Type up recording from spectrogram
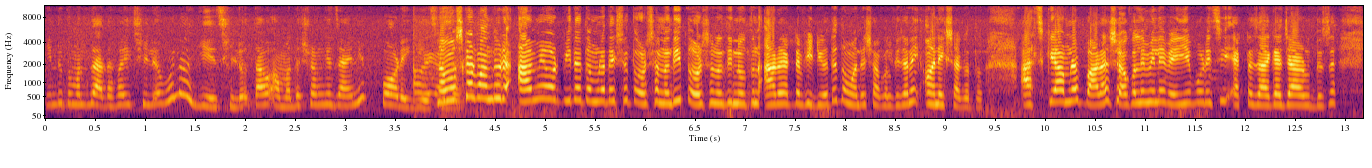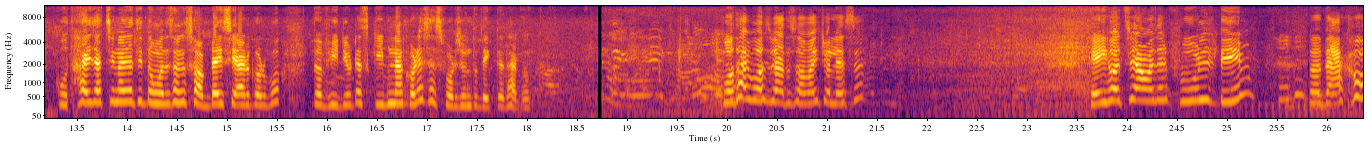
কিন্তু তোমাদের দাদাভাই ছিল বলে গিয়েছিল, তাও আমাদের সঙ্গে যায়নি, পরে গিয়েছিল। নমস্কার বন্ধুরা, আমি অর্পিতা, তোমরা দেখছ তোরসা নদী তোরসা নদী নতুন আরও একটা ভিডিওতে তোমাদের সকলকে জানাই অনেক স্বাগত। আজকে আমরা পাড়া সকলে মিলে বেরিয়ে পড়েছি একটা জায়গায় যাওয়ার উদ্দেশ্যে। কোথায় যাচ্ছি না যাচ্ছি তোমাদের সঙ্গে সবটাই শেয়ার করব, তো ভিডিওটা স্কিপ না করে শেষ পর্যন্ত দেখতে থাকো। কোথায় বসবে এত সবাই চলে এসে? এই হচ্ছে আমাদের ফুল টিম তো দেখো,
